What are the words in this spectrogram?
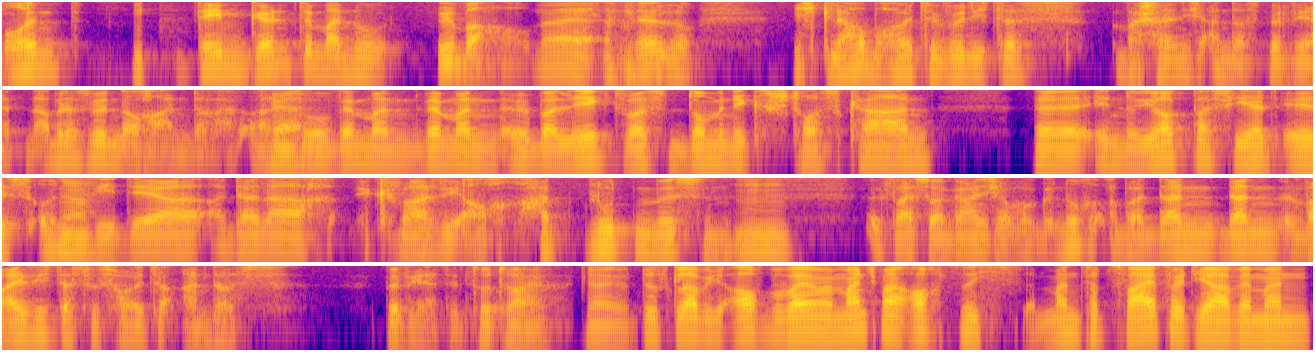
Und dem gönnte man nun überhaupt Naja. nichts. Ne? So. Ich glaube, heute würde ich das wahrscheinlich anders bewerten, aber das würden auch andere. Also, wenn man, wenn man überlegt, was Dominik Strauss-Kahn äh, in New York passiert ist und Ja. wie der danach quasi auch hat bluten müssen. Mhm. Ich weiß noch gar nicht, ob er genug, aber dann, dann weiß ich, dass das heute anders bewertet Total. Ja, ja. Das glaube ich auch. Wobei man manchmal auch sich, man verzweifelt ja, wenn man,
